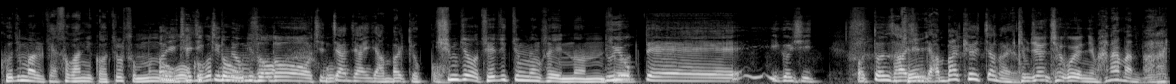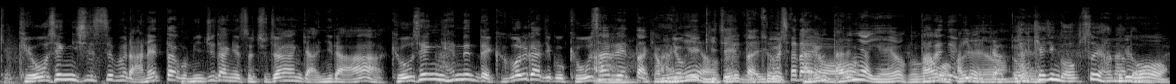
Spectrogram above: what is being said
거짓말을 계속 하니까 어쩔 수 없는 아니, 거고 재직 증명서도 진짜인지 아닌지 안 밝혔고 심지어 재직 증명서에 있는 뉴욕대 이것이 어떤 사실인지 안 밝혀 있잖아요. 김재현 최고위원님 하나만 말할게요. 교생 실습을 안 했다고 민주당에서 주장한 게 아니라 교생했는데 그걸 가지고 교사를 아, 했다, 경력에 아니에요. 기재했다 이거잖아요. 다른, 다른 이야기예요. 다른 얘기니까 밝혀진 거 없어요 하나도. 그리고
